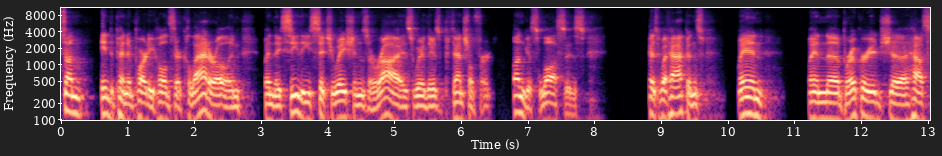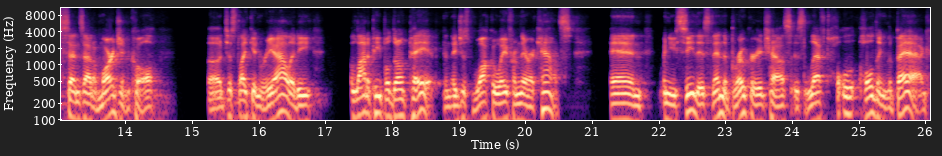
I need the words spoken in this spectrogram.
some independent party holds their collateral. And when they see these situations arise where there's potential for fungus losses, because what happens when when the brokerage uh, house sends out a margin call, uh, just like in reality, a lot of people don't pay it and they just walk away from their accounts. And when you see this, then the brokerage house is left hol- holding the bag,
